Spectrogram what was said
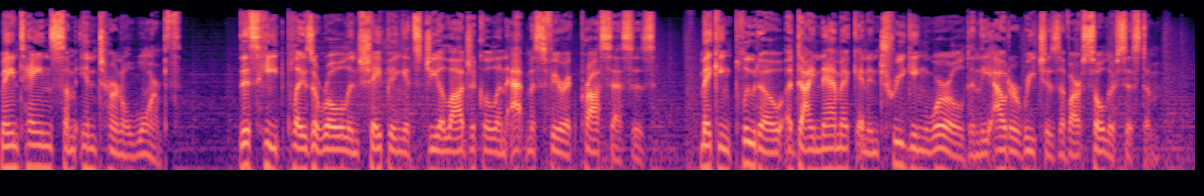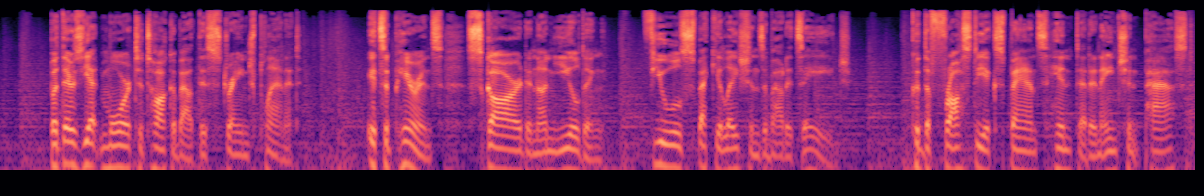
maintains some internal warmth. This heat plays a role in shaping its geological and atmospheric processes, making Pluto a dynamic and intriguing world in the outer reaches of our solar system. But there's yet more to talk about this strange planet. Its appearance, scarred and unyielding, fuels speculations about its age. Could the frosty expanse hint at an ancient past,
